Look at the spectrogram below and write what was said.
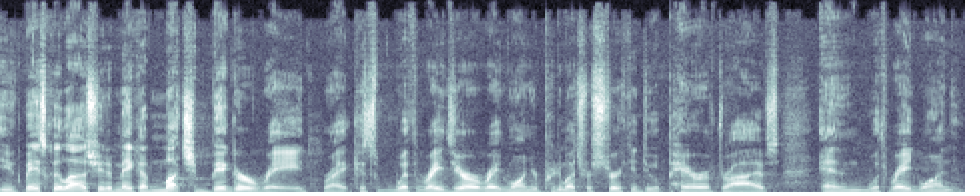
it basically allows you to make a much bigger RAID, right? Because with RAID 0 or RAID 1, you're pretty much restricted to a pair of drives. And with RAID 1,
